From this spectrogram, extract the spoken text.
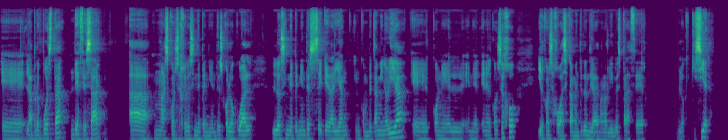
eh, la propuesta de cesar a más consejeros independientes, con lo cual los independientes se quedarían en completa minoría eh, con el, en, el, Consejo y el Consejo básicamente tendría las manos libres para hacer lo que quisiera,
